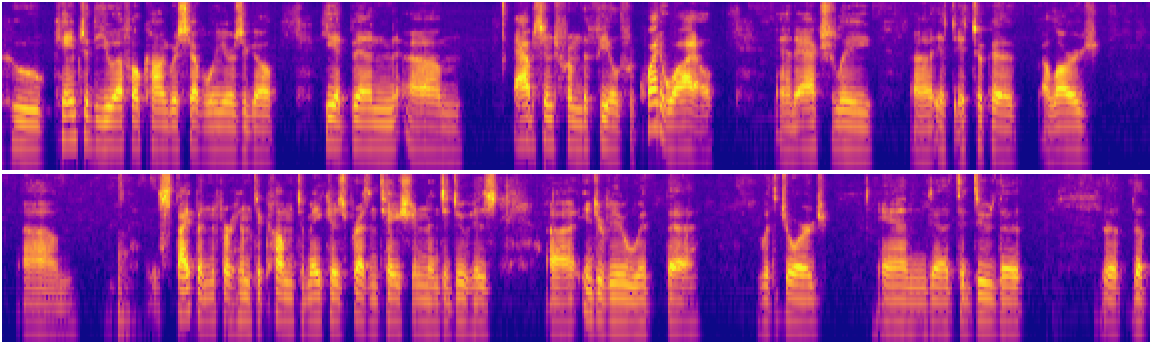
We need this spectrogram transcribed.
who came to the UFO Congress several years ago. He had been um, absent from the field for quite a while, and actually, uh, it, it, took a, a large um, stipend for him to come to make his presentation and to do his uh, interview with the with George and uh, to do the, the, the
